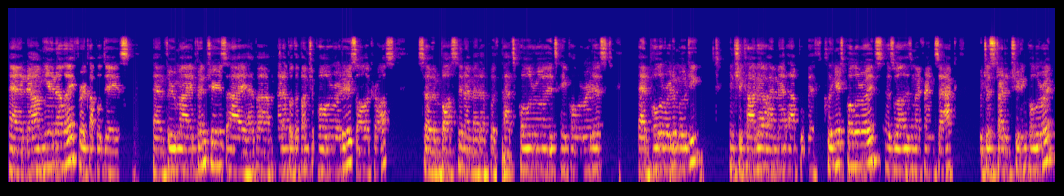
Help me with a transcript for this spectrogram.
And now I'm here in LA for a couple days. And through my adventures, I have uh, met up with a bunch of Polaroiders all across. So in Boston, I met up with Pat's Polaroids, A Polaroidist, and Polaroid Emoji. In Chicago, I met up with Klinger's Polaroids, as well as my friend Zach, who just started shooting Polaroid.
